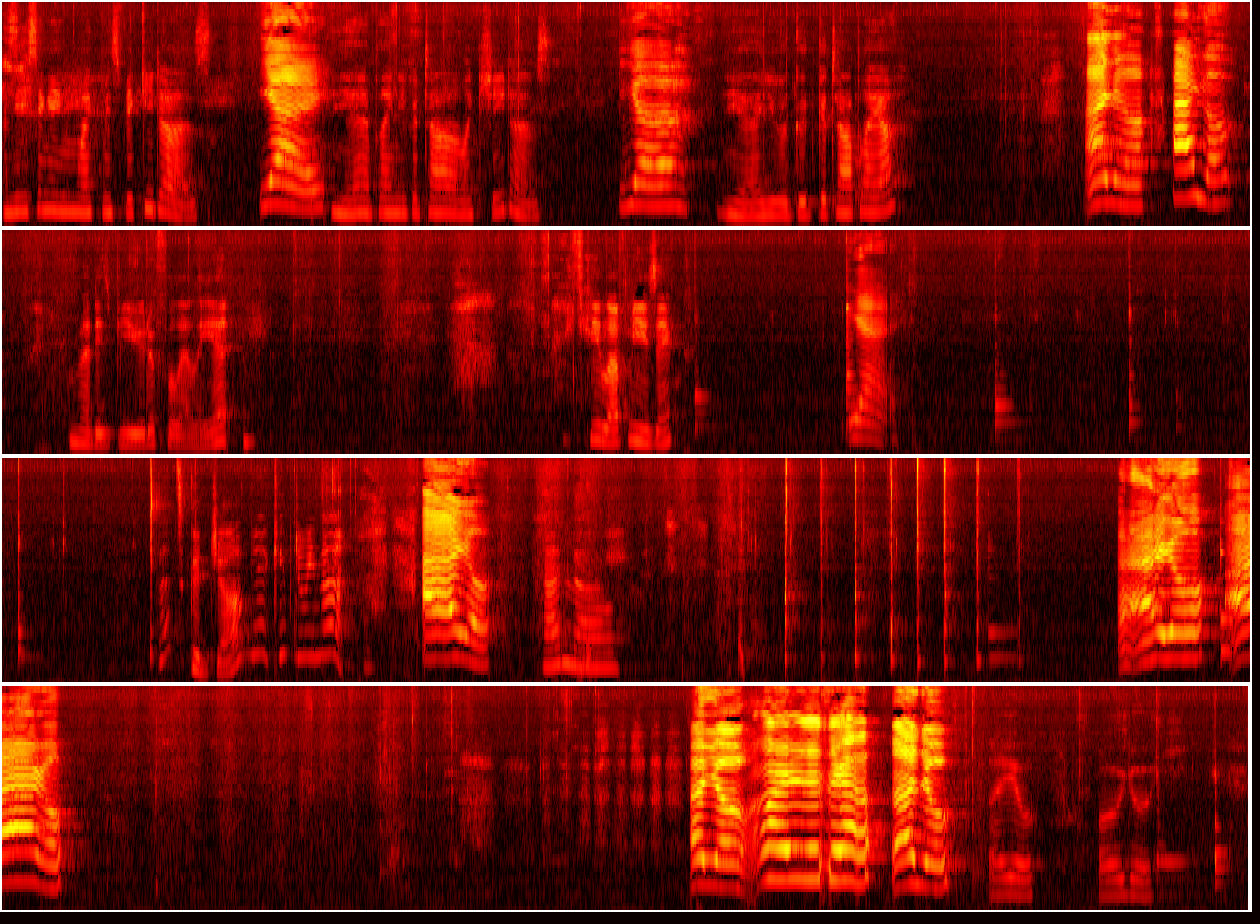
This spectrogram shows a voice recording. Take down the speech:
Are you singing like Miss Vicky does. Yeah. Yeah, playing your guitar like she does. Yeah. Yeah, you a good guitar player? I know, I know. That is beautiful, Elliot. Do you love music? Yeah. That's a good job. Yeah, keep doing that.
